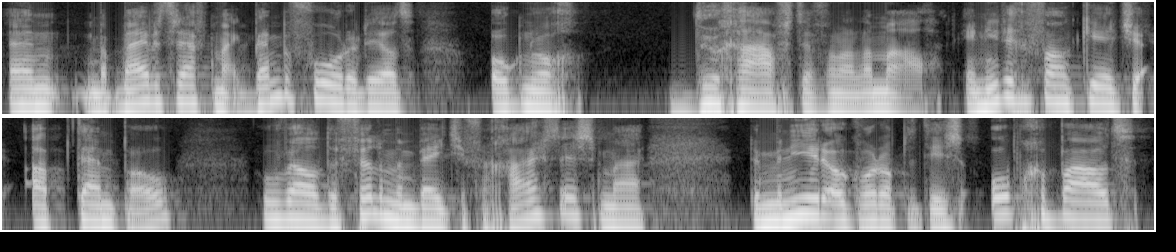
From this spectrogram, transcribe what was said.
En wat mij betreft, maar ik ben bevooroordeeld, ook nog de gaafste van allemaal. In ieder geval een keertje up tempo. Hoewel de film een beetje verguisd is. Maar de manier ook waarop het is opgebouwd...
